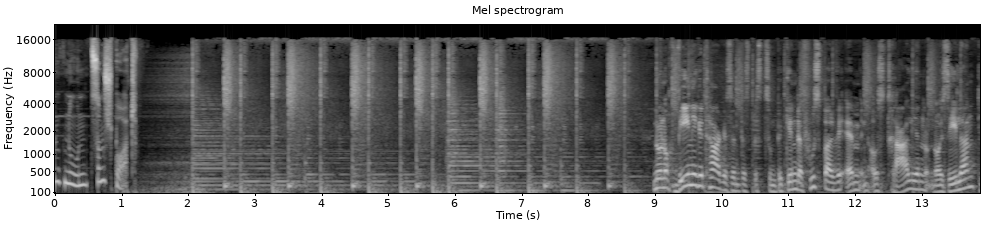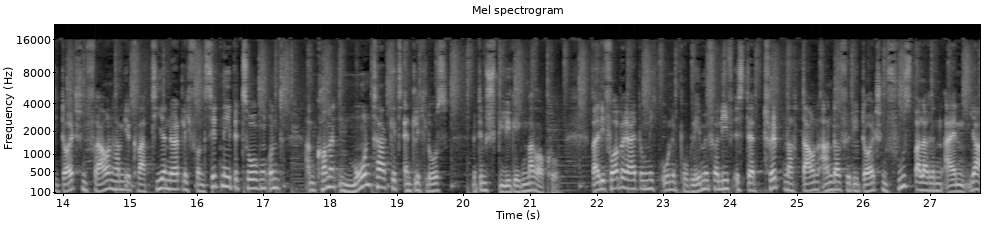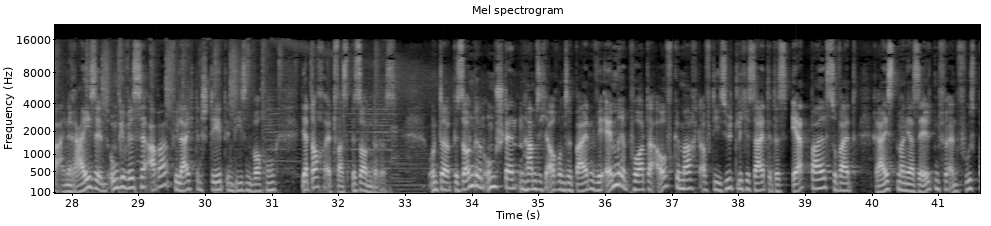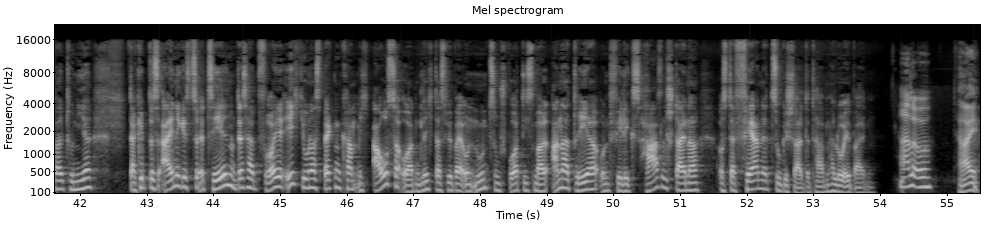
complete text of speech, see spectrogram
Und nun zum Sport. Nur noch wenige Tage sind es bis zum Beginn der Fußball-WM in Australien und Neuseeland. Die deutschen Frauen haben ihr Quartier nördlich von Sydney bezogen und am kommenden Montag geht es endlich los mit dem Spiel gegen Marokko. Weil die Vorbereitung nicht ohne Probleme verlief, ist der Trip nach Down Under für die deutschen Fußballerinnen ein, ja, eine Reise ins Ungewisse, aber vielleicht entsteht in diesen Wochen ja doch etwas Besonderes. Unter besonderen Umständen haben sich auch unsere beiden WM-Reporter aufgemacht auf die südliche Seite des Erdballs. Soweit reist man ja selten für ein Fußballturnier. Da gibt es einiges zu erzählen und deshalb freue ich, Jonas Beckenkamp, mich außerordentlich, dass wir bei und nun zum Sport diesmal Anna Dreher und Felix Haselsteiner aus der Ferne zugeschaltet haben. Hallo, ihr beiden. Hallo. Hi.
